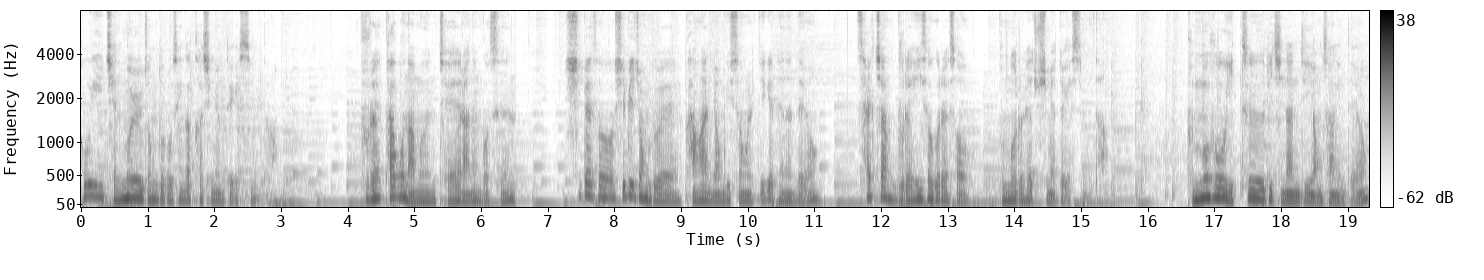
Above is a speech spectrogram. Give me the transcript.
소위 잿물 정도로 생각하시면 되겠습니다. 불에 타고 남은 재라는 것은 10에서 12 정도의 강한 염기성을 띠게 되는데요. 살짝 물에 희석을 해서 분무를 해주시면 되겠습니다. 분무 후 이틀이 지난 뒤 영상인데요.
